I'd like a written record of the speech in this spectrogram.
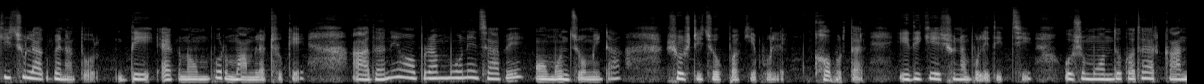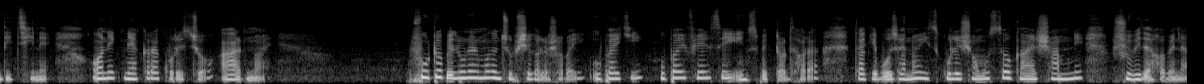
কিছু লাগবে না তোর। দে এক নম্বর মামলা ঠুকে। আদানে অব্রাহ্মণে যাবে অমন জমিটা। ষষ্ঠী চোখ পাকিয়ে বললে খবরদার, এদিকে এসো না বলে দিচ্ছি। ওসব মন্দ কথা আর কান দিচ্ছি নে। অনেক ন্যাকড়া করেছ, আর নয়। ফুটো বেলুনের মতন চুপসে গেল সবাই। উপায় কি? উপায় ফের সেই ইন্সপেক্টর ধরা। তাকে বোঝানো, স্কুলের সমস্ত গাঁয়ের সামনে সুবিধা হবে না।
